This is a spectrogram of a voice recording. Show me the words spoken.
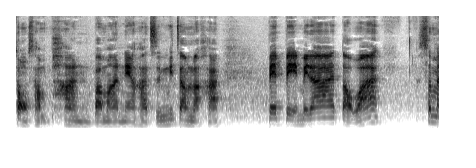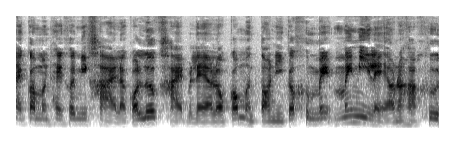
สองสามพันประมาณเนี้ยค่ะ จะไม่จำราคาเป๊ะๆไม่ได้แต่ว่า สมัยก่อนเมืองไทยเคยมีขายแล้วก็เลิกขายไปแล้วแล้วก็เหมือนตอนนี้ก็คือไม่ไม่มีแล้วนะคะ คือ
